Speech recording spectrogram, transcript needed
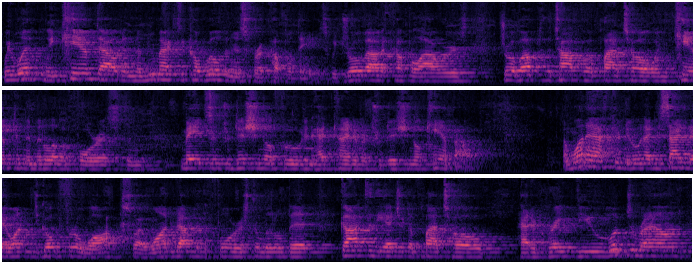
we went and we camped out in the New Mexico wilderness for a couple days. We drove out a couple hours, drove up to the top of a plateau, and camped in the middle of a forest and made some traditional food and had kind of a traditional camp out. And one afternoon, I decided I wanted to go for a walk, so I wandered out into the forest a little bit, got to the edge of the plateau, had a great view, looked around,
